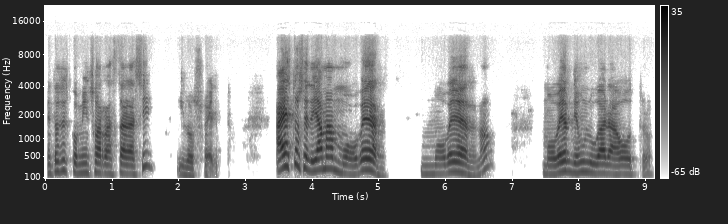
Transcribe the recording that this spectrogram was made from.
Entonces comienzo a arrastrar así y lo suelto. A esto se le llama mover, mover, ¿no? Mover de un lugar a otro.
